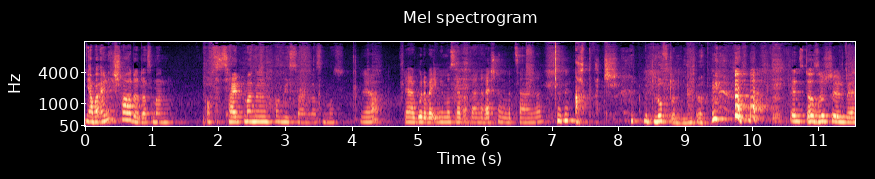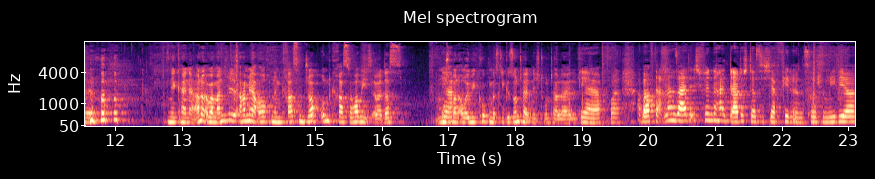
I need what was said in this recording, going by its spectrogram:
Ja, aber eigentlich schade, dass man aus Zeitmangel Hobbys sein lassen muss. Ja. Ja, gut, aber irgendwie musst du halt auch deine Rechnung bezahlen, ne? Ach Quatsch. Mit Luft und Liebe. Wenn es doch so schön wäre. nee, keine Ahnung. Aber manche haben ja auch einen krassen Job und krasse Hobbys. Aber das muss Ja. man auch irgendwie gucken, dass die Gesundheit nicht drunter leidet. Ja, ja, voll. Aber auf der anderen Seite, ich finde halt dadurch, dass ich ja viel in Social Media,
